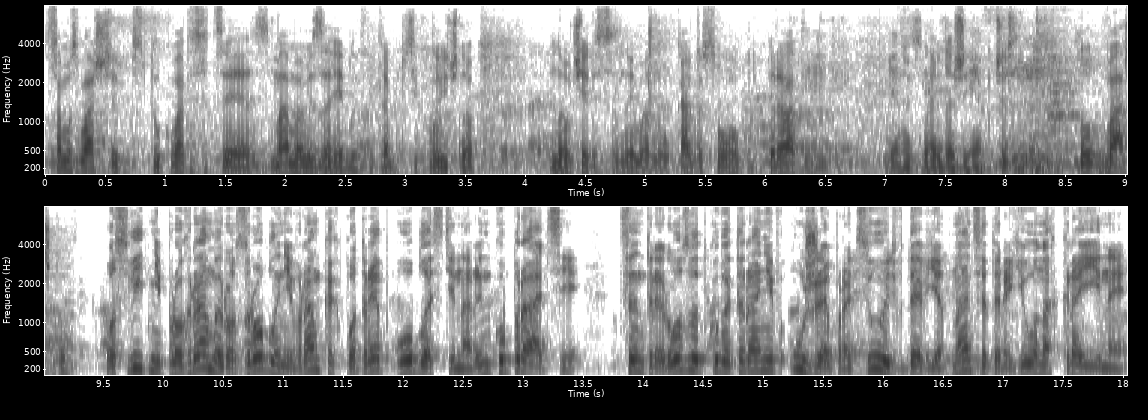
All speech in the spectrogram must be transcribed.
Саме важче спілкуватися це з мамами загиблих. Треба психологічно навчитися з ними, ну, кожне слово підбирати. Я не знаю навіть як, чесно. Ну, важко. Освітні програми розроблені в рамках потреб області на ринку праці. Центри розвитку ветеранів уже працюють в 19 регіонах країни.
